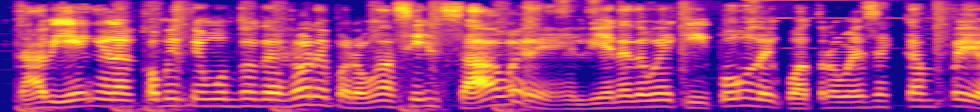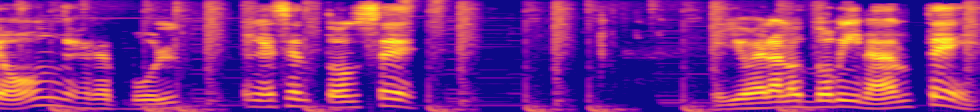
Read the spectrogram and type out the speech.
Está bien, él ha cometido un montón de errores, pero aún así él sabe. Él viene de un equipo de cuatro veces campeón. Red Bull en ese entonces ellos eran los dominantes.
